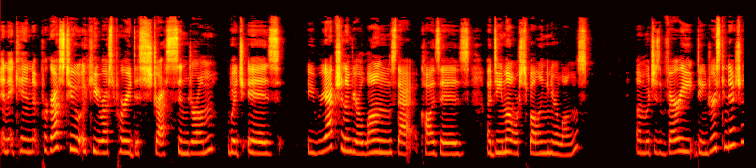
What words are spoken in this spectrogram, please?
and it can progress to acute respiratory distress syndrome, which is a reaction of your lungs that causes edema or swelling in your lungs, um, which is a very dangerous condition.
